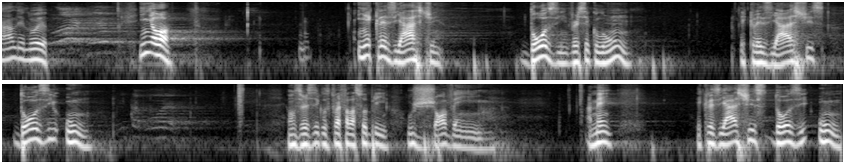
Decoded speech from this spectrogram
Aleluia. E, ó, em Eclesiastes 12, versículo 1, Eclesiastes 12, 1. É uns versículos que vai falar sobre o jovem. Amém? Eclesiastes 12, 1.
